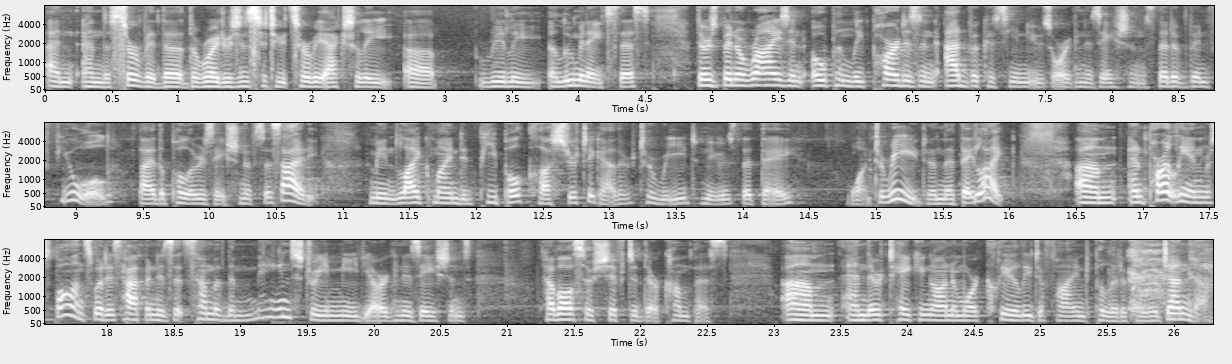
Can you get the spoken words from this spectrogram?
and, and the survey, the, the Reuters Institute survey actually uh, really illuminates this. There's been a rise in openly partisan advocacy news organizations that have been fueled by the polarization of society. I mean, like minded people cluster together to read news that they want to read and that they like. Um, and partly in response, what has happened is that some of the mainstream media organizations have also shifted their compass. Um, and they're taking on a more clearly defined political agenda.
